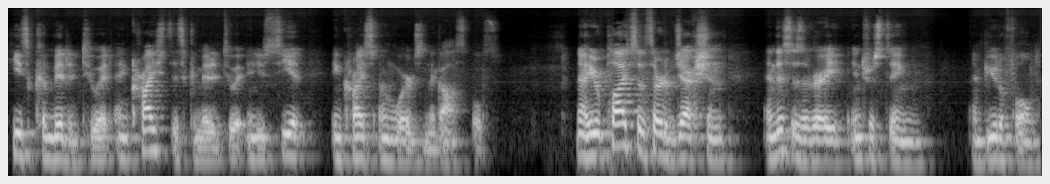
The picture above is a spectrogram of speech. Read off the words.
he's committed to it, and Christ is committed to it, and you see it in Christ's own words in the Gospels. Now, he replies to the third objection, and this is a very interesting and beautiful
